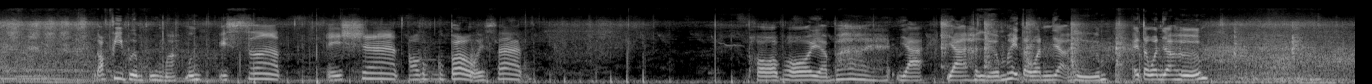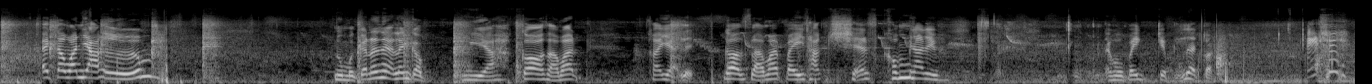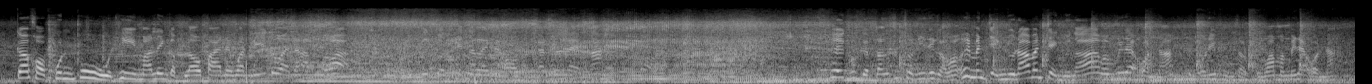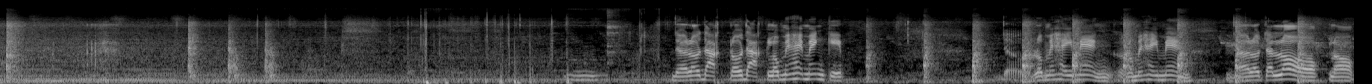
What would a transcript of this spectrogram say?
ก๊อปปี้เพิ่มภูมิมามึงไอ้สัตว์ ไอ้ชาติเอากับกูเปล่าไอ้ชาติพอพออย่าบ้าอย่าอย่าเหิมให้ตะวันอย่าเหิมไอ้ตะวันอย่าเหิมไอ้ตะวันอย่าเหิมหนูเหมือนกันนะเนี่ยเล่นกับเวียก็สามารถใครอยากเล่นก็สามารถไปทักแชทเขาไม่น่าจะแต่ผมไปเก็บเลือดก่อน ก็ขอบคุณผู้ที่มาเล่นกับเราภายในวันนี้ด้วยนะครับ เพราะว่าเป็นตัวเทนอะไรไม่ออกเหมือนกันนั่นแหละนะ เก็บตังค์ที่ตัวนี้ดีกว่าว่าเฮ้ยมันเจ๋งอยู่นะ มันเจ๋งอยู่นะ มันไม่ได้อ่อนนะตัวนี้ผมสัผมว่ามันไม่ได้อ่อนนะเดี๋ยวเราดักเราดักเราไม่ให้แม่งเก็บ เดี๋ยวเราไม่ให้แม่ง เราไม่ให้แม่ง เดี๋ยวเราจะลอกหลอก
